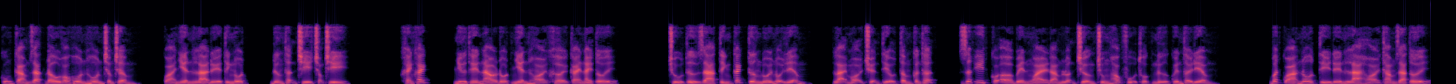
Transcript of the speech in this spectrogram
cũng cảm giác đầu góc hôn hôn trầm trầm, quả nhiên là đế tinh nột, đương thận chi trọng chi. Khanh khách, như thế nào đột nhiên hỏi khởi cái này tới. Chủ tử gia tính cách tương đối nội liễm, lại mọi chuyện tiểu tâm cẩn thận, rất ít có ở bên ngoài đàm luận trường trung học phụ thuộc nữ quyến thời điểm. Bất quá nô tỳ đến là hỏi tham gia tới,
